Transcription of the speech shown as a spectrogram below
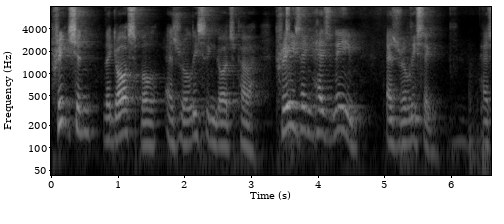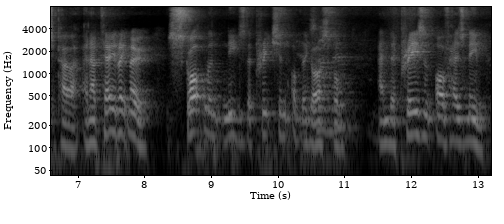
Preaching the gospel is releasing God's power. Praising his name is releasing his power. And I tell you right now, Scotland needs the preaching of the gospel and the praising of his name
